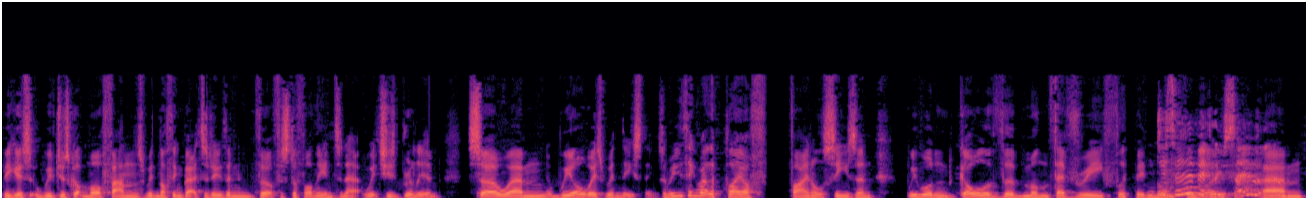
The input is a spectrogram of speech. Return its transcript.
because we've just got more fans with nothing better to do than vote for stuff on the internet, which is brilliant. So um, we always win these things. I mean, you think about the playoff final season. We won goal of the month every flipping month. Deservedly so. Um,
